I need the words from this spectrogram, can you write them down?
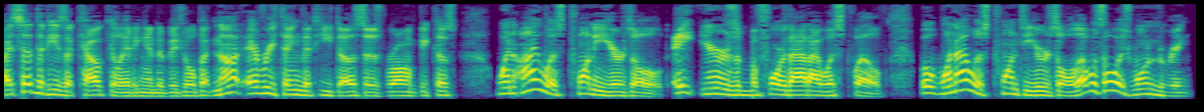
I said that he's a calculating individual, but not everything that he does is wrong because when I was 20 years old, eight years before that I was 12, but when I was 20 years old, I was always wondering,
